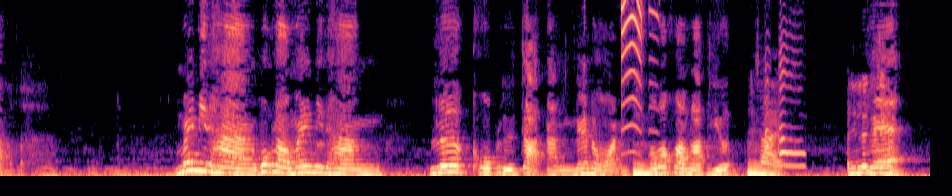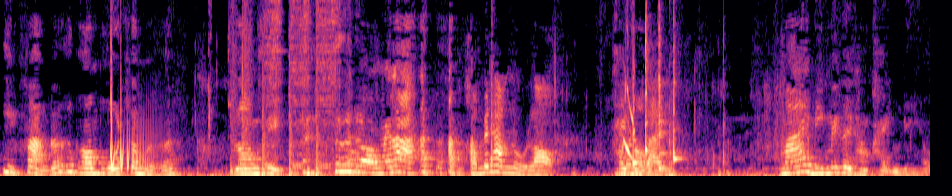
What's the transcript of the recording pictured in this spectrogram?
ไม่มีทางพวกเราไม่มีทางเลิกคบหรือจากกันแน่นอนเพราะว่าความลับเยอะ อืม ใช่ อันนี้เรื่องจริและงอีกฝั่งก็คือพร้อมโพสต์เสมอ ลองสิ ลองไหมล่ะ เขาไม่ทำหนูหรอกใครบอก ใจ ไม่บิ๊กไม่เคยทำใครอยู่แล้ว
